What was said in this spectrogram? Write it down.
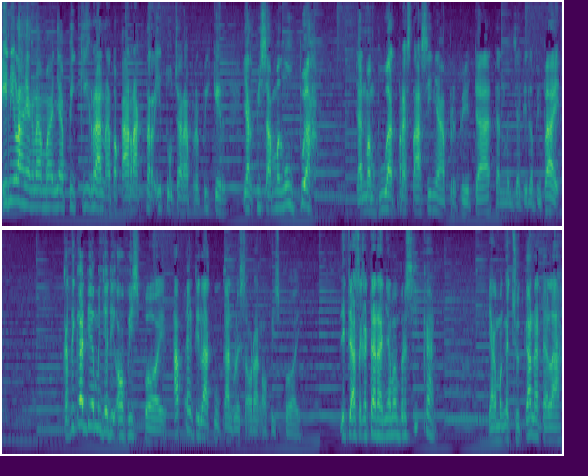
Inilah yang namanya pikiran atau karakter itu cara berpikir yang bisa mengubah dan membuat prestasinya berbeda dan menjadi lebih baik. Ketika dia menjadi office boy, apa yang dilakukan oleh seorang office boy? Tidak sekedar hanya membersihkan. Yang mengejutkan adalah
